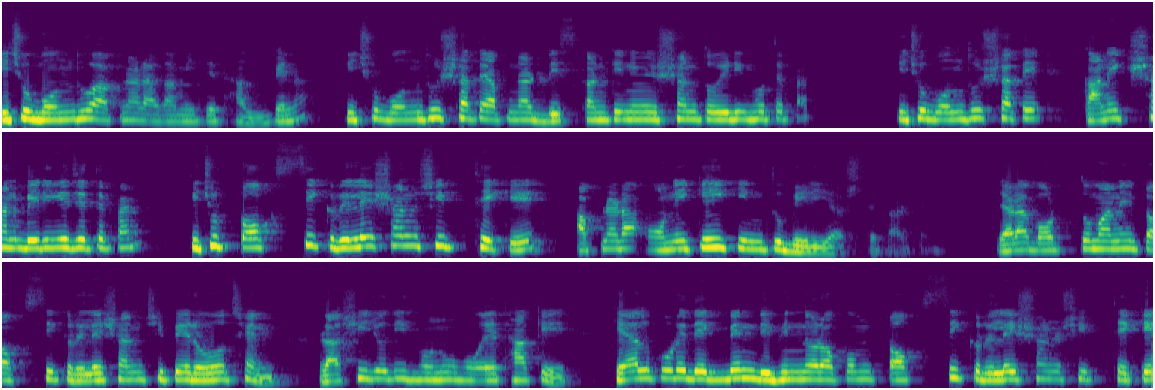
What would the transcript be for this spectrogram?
কিছু বন্ধু আপনার আগামীতে থাকবে না, কিছু বন্ধুর সাথে আপনার ডিসকন্টিনিউশন তৈরি হতে পারে, কিছু বন্ধুর সাথে কানেকশন বেরিয়ে যেতে পারে, কিছু টক্সিক রিলেশনশিপ থেকে আপনারা অনেকেই কিন্তু বেরিয়ে আসতে পারবেন। যারা বর্তমানে টক্সিক রিলেশনশিপে রয়েছেন, রাশি যদি ধনু হয়ে থাকে, খেয়াল করে দেখবেন বিভিন্ন রকম টক্সিক রিলেশনশিপ থেকে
